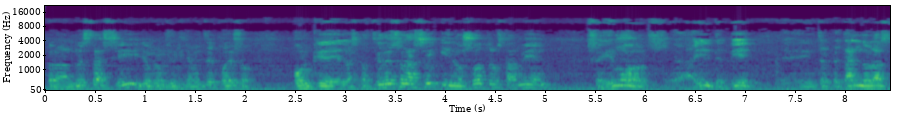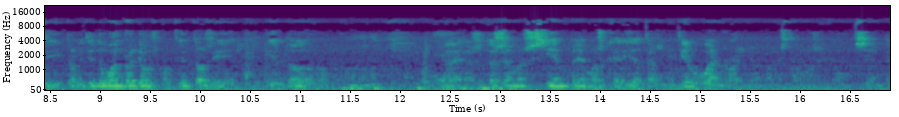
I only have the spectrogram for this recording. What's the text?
Pero a nuestras sí, yo creo que sencillamente es por eso. Porque las canciones son así y nosotros también seguimos ahí de pie, interpretándolas y transmitiendo buen rollo en los conciertos y, y en todo, ¿no? Nosotros hemos, siempre hemos querido transmitir buen rollo con esta música, siempre.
